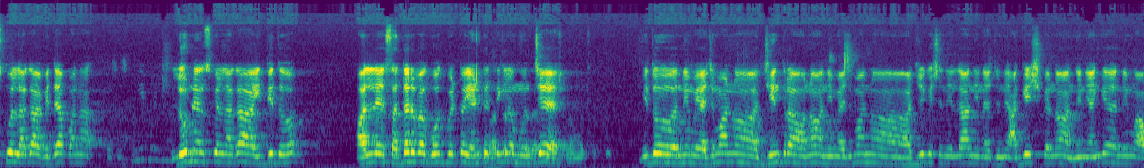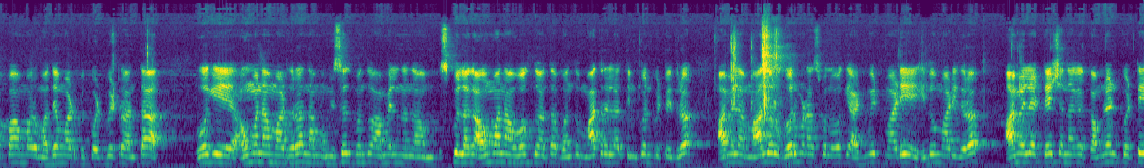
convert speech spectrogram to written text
ಸ್ಕೂಲ್ನಾಗ ವಿದ್ಯಾಪಾನ ಲೂಬ್ನಿಯನ್ ಸ್ಕೂಲ್ನಾಗ ಇದ್ದಿದ್ದು. ಅಲ್ಲಿ ಸದರ್ಭಾಗ ಹೋಗ್ಬಿಟ್ಟು ಎಂಟು ತಿಂಗಳ ಮುಂಚೆ ಇದು ನಿಮ್ಮ ಯಜಮಾನ ಜೀಂತ್ರವನೋ ನಿಮ್ಮ ಯಜಮಾನ ಎಜುಕೇಶನ್ ಇಲ್ಲ ನಿನ್ನ ಯಜ ಅಗೇಶ್ಕನು ನೀನು ಹೆಂಗೆ ನಿಮ್ಮ ಅಪ್ಪ ಅಮ್ಮರು ಮದುವೆ ಮಾಡ್ಬೇಕು ಕೊಟ್ಬಿಟ್ರು ಅಂತ ಹೋಗಿ ಅವಮಾನ ಮಾಡಿದ್ರು ನಮ್ಮ ಮಿಸ್ಸಸ್ ಬಂದು ಆಮೇಲೆ ನನ್ನ ಸ್ಕೂಲಾಗ ಅವಮಾನ ಹೋಗ್ದು ಅಂತ ಬಂದು ಮಾತ್ರ ಎಲ್ಲ ತಿನ್ಕೊಂಡು ಬಿಟ್ಟಿದ್ರು. ಆಮೇಲೆ ಮಾಲೂರು ಗೌರ್ಮೆಂಟ್ ಹಾಸ್ಪಿಟಲ್ ಹೋಗಿ ಅಡ್ಮಿಟ್ ಮಾಡಿ ಇದು ಮಾಡಿದ್ರು. ಆಮೇಲೆ ಸ್ಟೇಷನಾಗ ಕಂಪ್ಲೇಂಟ್ ಕೊಟ್ಟು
